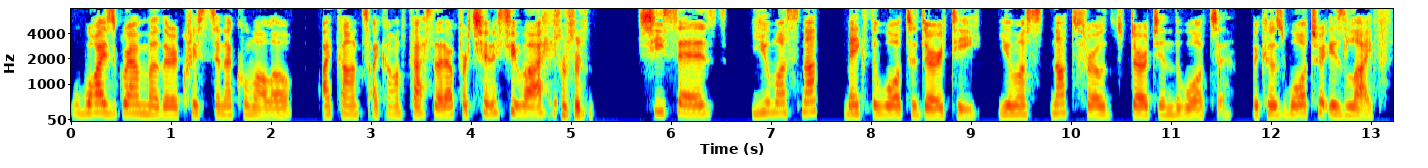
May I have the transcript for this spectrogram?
wise grandmother Christina Kumalo. I can't I can't pass that opportunity by. she says, "You must not make the water dirty. You must not throw dirt in the water because water is life.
